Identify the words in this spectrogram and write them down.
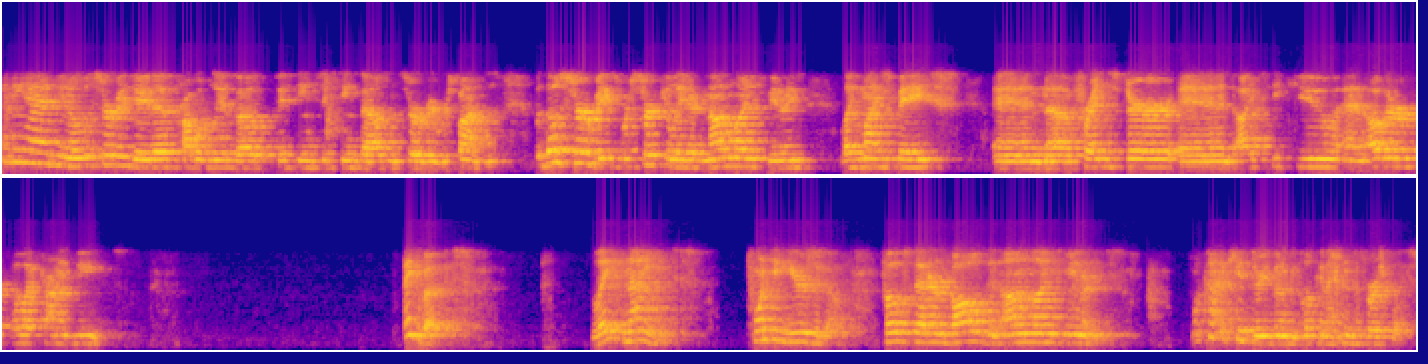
and he had, you know, the survey data, probably about 15, 16,000 survey responses, but those surveys were circulated in online communities like MySpace and uh, Friendster and ICQ and other electronic mediums. Think about this. late nineties, twenty years ago, folks that are involved in online communities, what kind of kids are you gonna be looking at in the first place?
